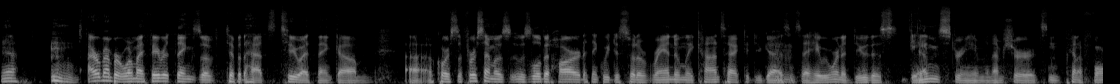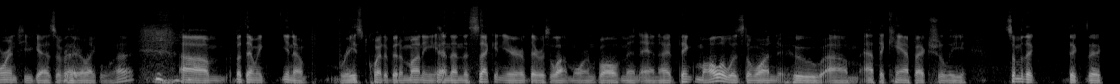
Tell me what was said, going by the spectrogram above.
Yeah. I remember one of my favorite things of Tip of the Hats too. I think, um, uh, of course, the first time it was, it was a little bit hard. I think we just sort of randomly contacted you guys and said, "Hey, we want to do this game stream," and I'm sure it's kind of foreign to you guys over Right. there. Like, what? um, but then we, you know, raised quite a bit of money, and then the second year there was a lot more involvement, and I think Mala was the one who, um, at the camp, actually, some of the the, the,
